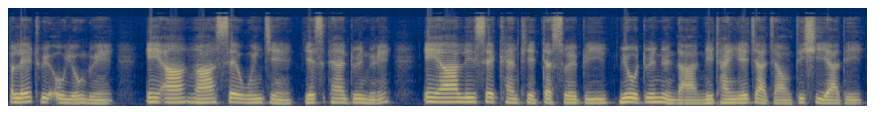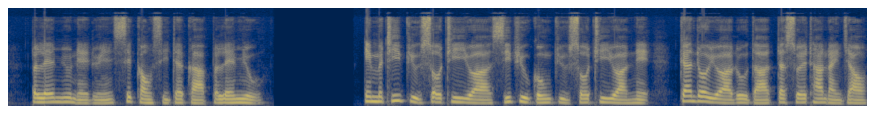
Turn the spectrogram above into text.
ပလဲထွေအုပ်ရုံးတွင်အင်အား90ဝန်းကျင်ရဲစခန်းအတွင်းတွင်အင်အား40ခန့်ဖြင့်တပ်ဆွဲပြီးမြို့အတွင်းတွင်သာနေထိုင်ရဲကြကြောင်းသိရှိရသည်ပလဲမျိုးနယ်တွင်စစ်ကောင်စီတပ်ကပလဲမျိုး အင်မတီပြူစောတိရွာဇီးဖြူကုန်းပြူစောတိရွာနှင့်ကန့်တော်ရွာတို့သာတပ်ဆွဲထားနိုင်ကြောင်း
